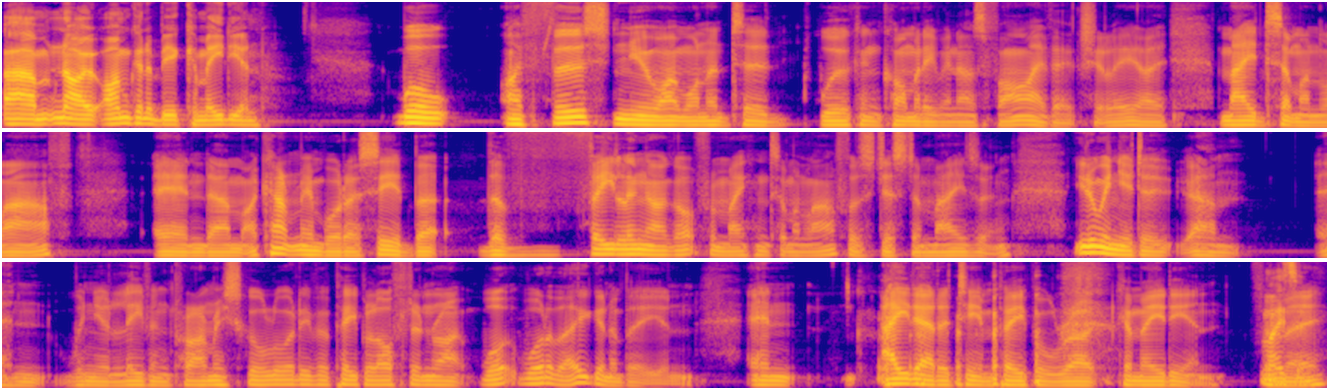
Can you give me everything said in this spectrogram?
Um, no, I'm going to be a comedian. Well, I first knew I wanted to work in comedy when I was five. Actually, I made someone laugh, and um, I can't remember what I said, but the feeling I got from making someone laugh was just amazing. You know, when you do. Um, and when you're leaving primary school or whatever, people often write, "What what are they going to be?" and and eight out of ten people wrote comedian for Amazing. me.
